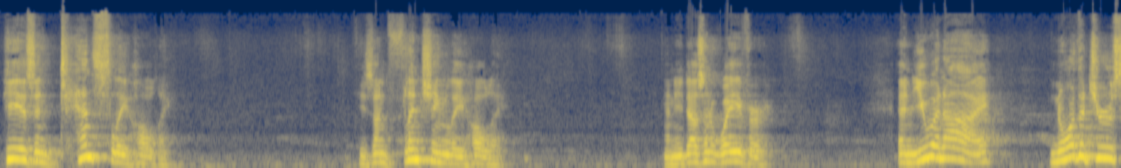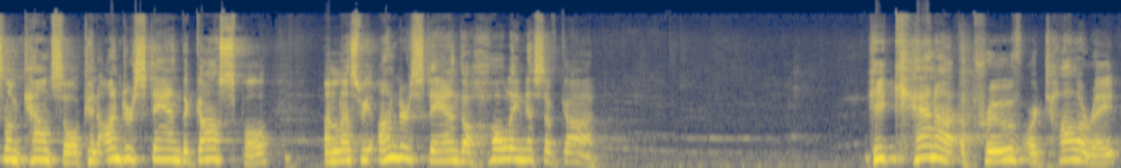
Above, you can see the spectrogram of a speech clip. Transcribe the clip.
He is intensely holy. He's unflinchingly holy. And he doesn't waver. And you and I, nor the Jerusalem Council, can understand the gospel unless we understand the holiness of God. He cannot approve or tolerate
